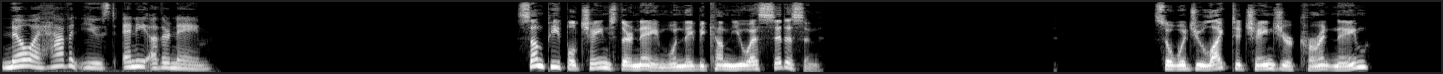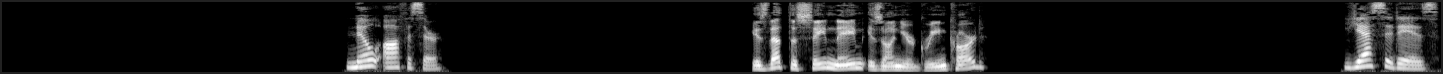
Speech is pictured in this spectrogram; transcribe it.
No, I haven't used any other name. Some people change their name when they become U.S. citizen. So would you like to change your current name? No, officer. Is that the same name is on your green card? Yes, it is.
